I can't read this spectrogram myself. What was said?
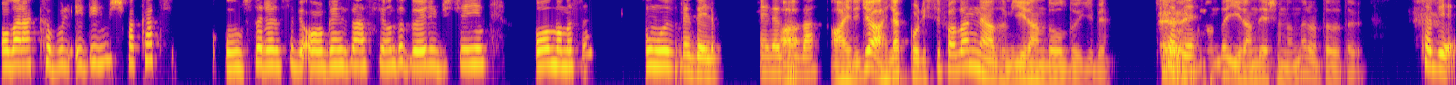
olarak kabul edilmiş fakat uluslararası bir organizasyonda böyle bir şeyin olmamasını umut edelim en azından. A ayrıca ahlak polisi falan lazım İran'da olduğu gibi. Tabii. Evet. İran'da yaşananlar ortada tabii. Tabii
